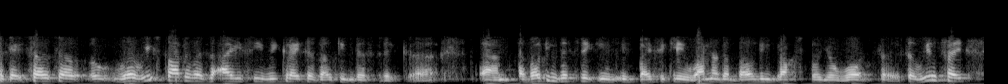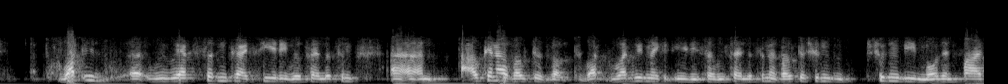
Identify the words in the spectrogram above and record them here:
Okay, so so where we started as the IEC, we created a voting district. Uh, um, a voting district is, is basically one of the building blocks for your ward. So, so we'll say what is uh, we have certain criteria. We'll say, listen, um, how can our voters vote? What what we make it easy? So we say, listen, a voter shouldn't shouldn't be more than five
